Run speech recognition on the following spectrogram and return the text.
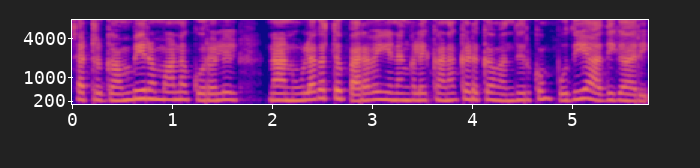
சற்று கம்பீரமான குரலில் நான் உலகத்து பறவை இனங்களை கணக்கெடுக்க வந்திருக்கும் புதிய அதிகாரி.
